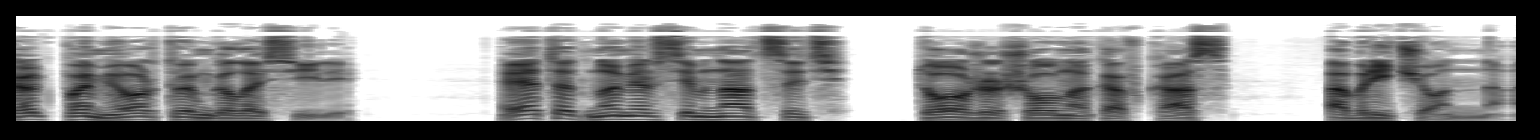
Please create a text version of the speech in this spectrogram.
как по мертвым голосили. Этот номер 17 тоже шел на Кавказ обреченно.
